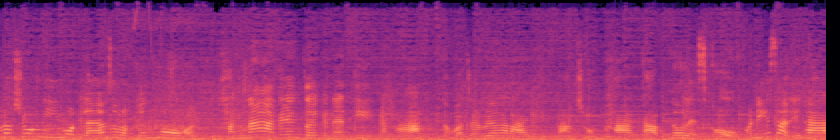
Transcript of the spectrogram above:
สำหรับช่วงนี้หมดแล้วสำหรับเรื่องหมดครั้งหน้าก็ยังเจอกันแนทอีกนะคะ แต่ว่าจะเรื่องอะไรติดตามชมค่ะกับ Knowledge Co วันนี้สวัสดีค่ะ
